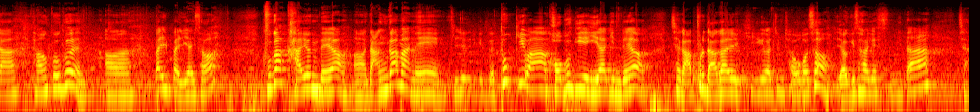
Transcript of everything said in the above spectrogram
곡입니다. 다음 곡은 어, 빨리빨리 해서 국악 가요인데요. 어, 난감하네 들려드리겠습니다. 토끼와 거북이의 이야기인데요. 제가 앞으로 나갈 기회가 좀 적어서 여기서 하겠습니다. 자,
